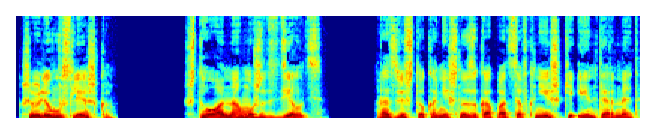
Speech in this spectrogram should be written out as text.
к Шевелеву слежка. Что она может сделать? Разве что, конечно, закопаться в книжки и интернет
